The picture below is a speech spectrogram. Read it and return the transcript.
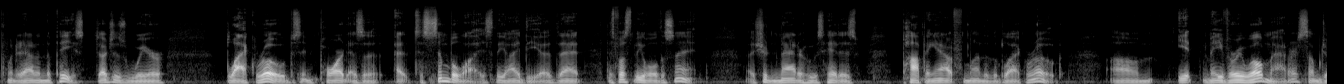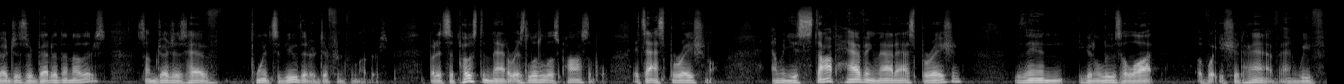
pointed out in the piece, judges wear black robes in part as a, to symbolize the idea that they're supposed to be all the same. It shouldn't matter whose head is popping out from under the black robe. Um, it may very well matter. Some judges are better than others. Some judges have points of view that are different from others. But it's supposed to matter as little as possible. It's aspirational. And when you stop having that aspiration, then you're going to lose a lot of what you should have. And we've,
